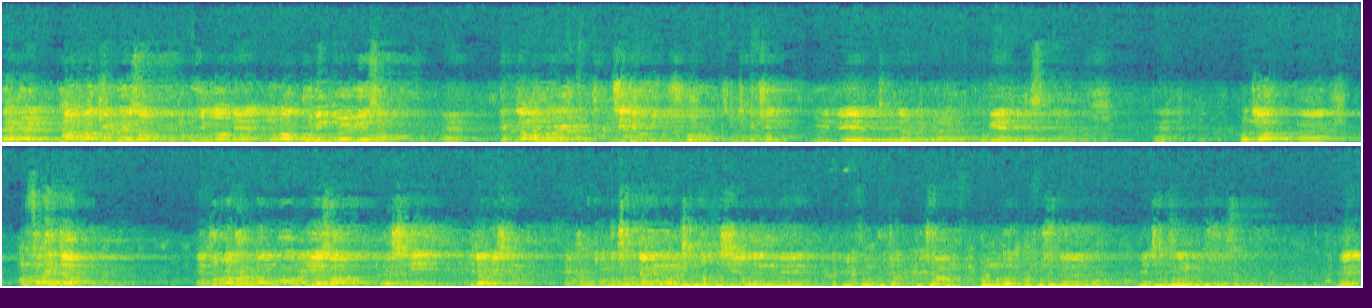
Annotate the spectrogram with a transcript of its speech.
네, 오늘 다음 학기를 위해서 예, 바쁘신 가운데 여러 군인들을 위해서 예, 행정 업무를 잠시 뒤로 미루시고 참석해 주신 우리 내 주민 여러분들을 소개해 드리겠습니다. 네, 먼저 어, 앞선 행정 네, 더불어 강동구를 위해서 열심히 일하고 계시는 네, 강동구청장님이 오늘 참석하시려고 했는데 네, 좀 구청, 구청 업무도 바쁘신 거 가지고 네, 참석을 못해주셨습니다. 네,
